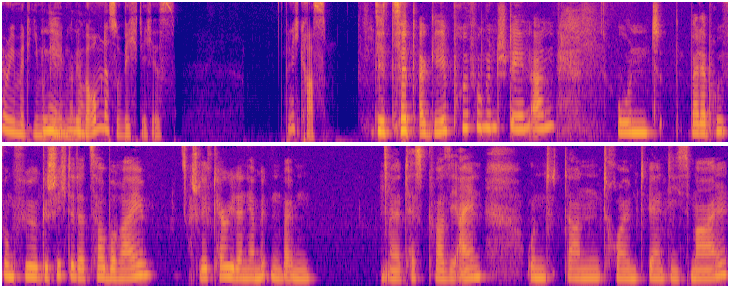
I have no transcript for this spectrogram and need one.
Harry mit ihm Nee, reden will, genau. warum das so wichtig ist. Finde ich krass. Die ZAG-Prüfungen stehen an und bei der Prüfung für Geschichte der Zauberei schläft Harry dann ja mitten beim äh, Test quasi ein und dann träumt er diesmal,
